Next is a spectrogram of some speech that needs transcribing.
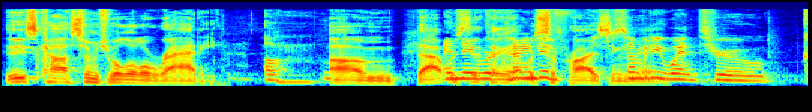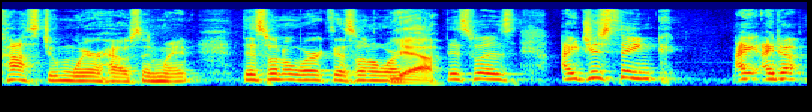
these costumes were a little ratty. Um, that was the thing that was of. surprising somebody me. went through costume warehouse and went, "This one will work. This one will work." Yeah. This was. I just think. I, I don't.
